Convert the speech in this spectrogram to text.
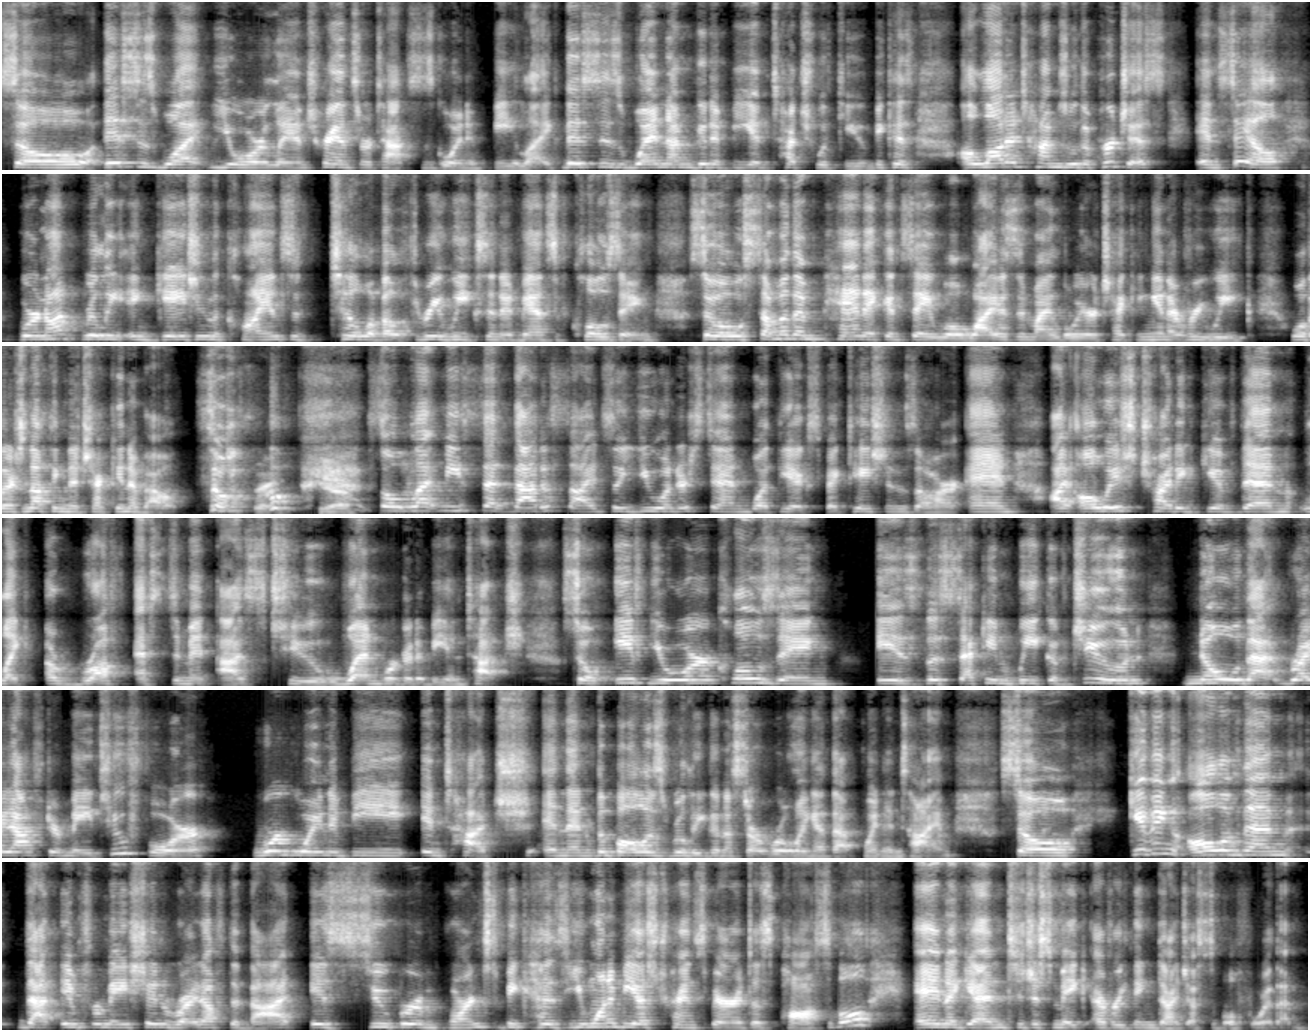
So, this is what your land transfer tax is going to be like. This is when I'm going to be in touch with you because a lot of times with a purchase and sale, we're not really engaging the clients until about three weeks in advance of closing. So, some of them panic and say, Well, why isn't my lawyer checking in every week? Well, there's nothing to check in about. So, right. yeah. so let me set that aside so you understand what the expectations are. And I always try to give them like a rough estimate as to when we're going to be in touch. So if your closing is the second week of June, know that right after May 2 4, we're going to be in touch. And then the ball is really going to start rolling at that point in time. So giving all of them that information right off the bat is super important because you want to be as transparent as possible. And again, to just make everything digestible for them.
